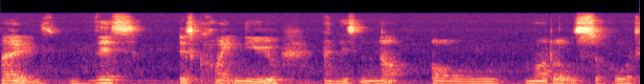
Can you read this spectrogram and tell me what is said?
phones, this is quite new, and is not all models support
